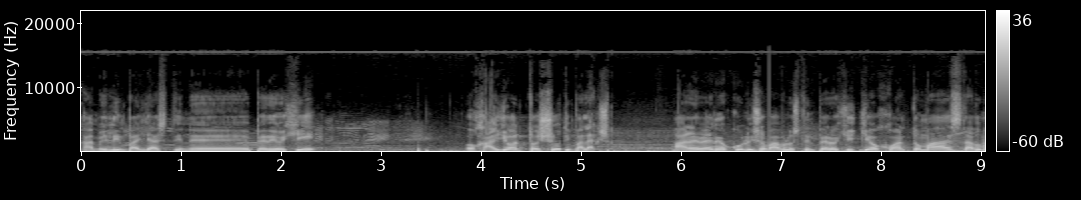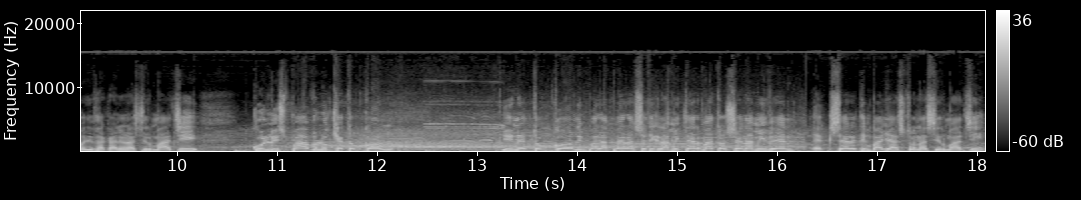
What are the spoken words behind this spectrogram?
Χαμηλή παλιά στην ε, περιοχή. Ο Χαγιόν το σούτ την παλέξω. Ανεβαίνει ο Κούλης ο Παύλου στην περιοχή και ο Χουάν Τομάς. Να δούμε τι θα κάνει ο Ναστιρμάτσι. Κούλης Παύλου και τον γκολ. Είναι τον γκολ, η παραπέρασε τη γραμμή τέρματος 1-0. Εξαίρε την παλιά στον Ναστιρμάτσι.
